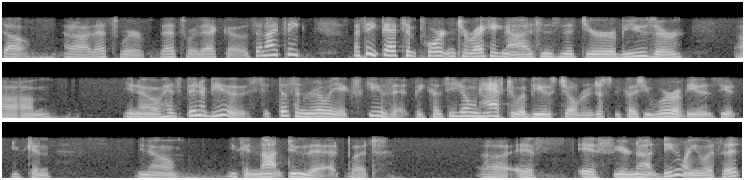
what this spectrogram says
So uh, that's where that's where that goes. And I think I think that's important to recognize is that your abuser, um, you know, has been abused. It doesn't really excuse it because you don't have to abuse children just because you were abused. You you can, you know, you can not do that. But uh, if if you're not dealing with it,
